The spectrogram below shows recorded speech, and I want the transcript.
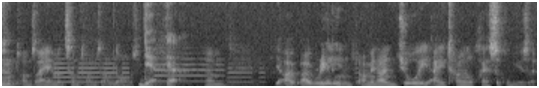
Sometimes I am, and sometimes I'm not. yeah, yeah, Yeah, I, I really, en- I mean, I enjoy atonal classical music.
